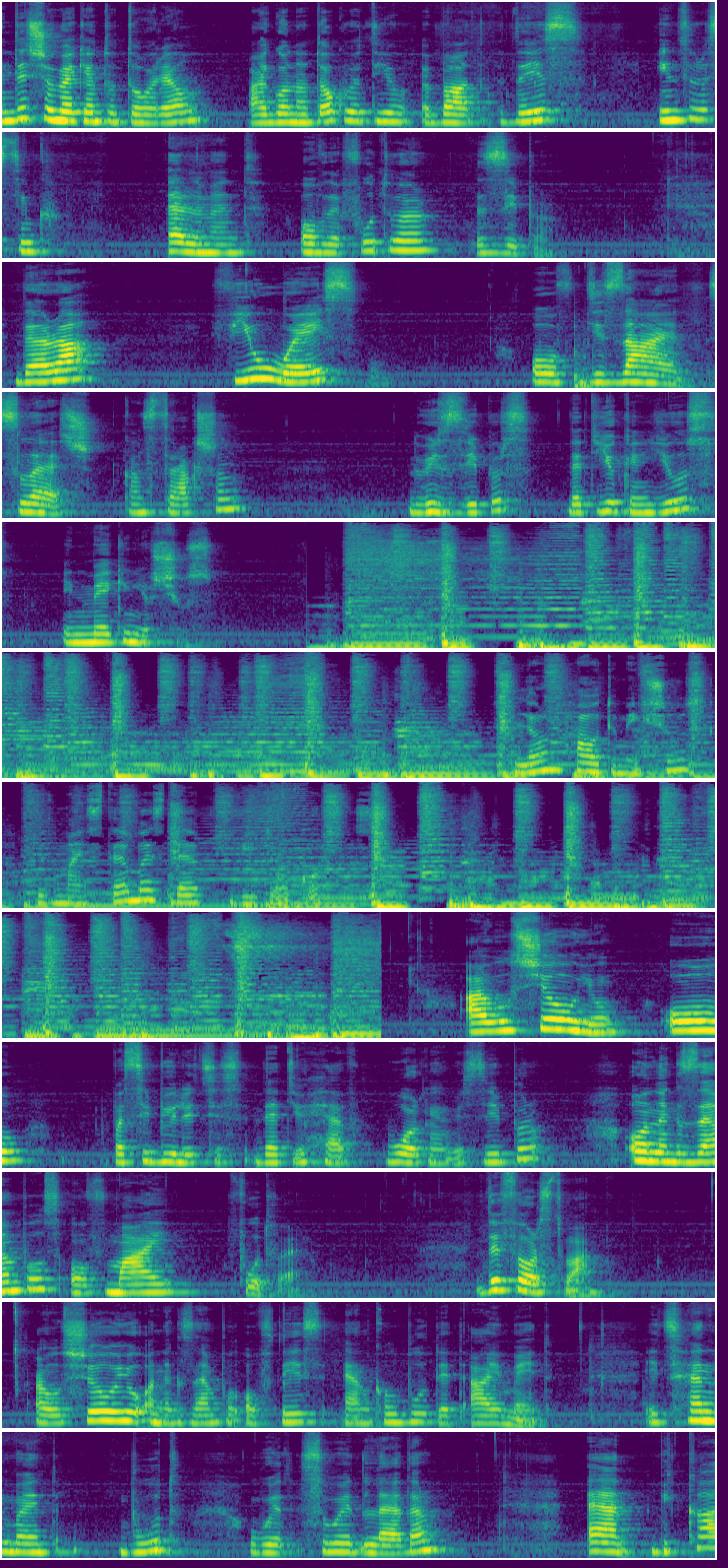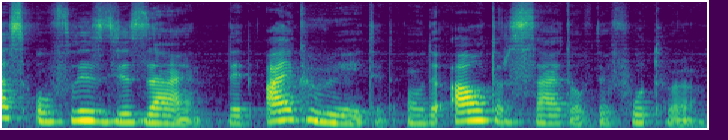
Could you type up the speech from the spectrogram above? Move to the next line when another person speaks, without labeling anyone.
In this shoemaking tutorial, I'm gonna talk with you about this interesting element of the footwear zipper. There are few ways of design slash construction with zippers that you can use in making your shoes. Learn how to make shoes with my step-by-step -step video courses. I will show you all possibilities that you have working with zipper on examples of my footwear. The first one, I will show you an example of this ankle boot that I made. It's handmade boot with suede leather and because of this design that I created on the outer side of the footwear,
